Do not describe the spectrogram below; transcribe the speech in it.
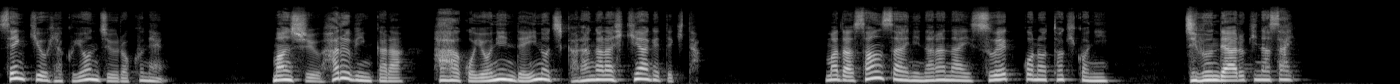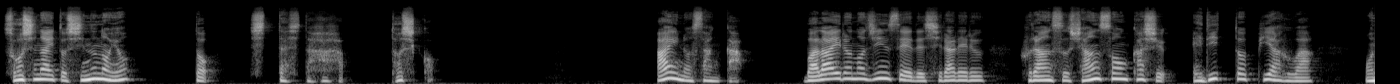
1946年、満州ハルビンから母子4人で命からがら引き上げてきた。まだ3歳にならない末っ子の時子に、自分で歩きなさい。そうしないと死ぬのよ。と叱咤した母、とし子。愛の参加、バラ色の人生で知られるフランスシャンソン歌手エディット・ピアフは同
